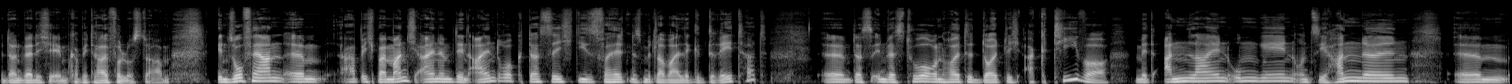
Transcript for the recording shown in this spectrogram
dann werde ich eben Kapitalverluste haben. Insofern ähm, habe ich bei manch einem den Eindruck, dass sich dieses Verhältnis mittlerweile gedreht hat. Äh, dass Investoren heute deutlich aktiver mit Anleihen umgehen und sie handeln ähm,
